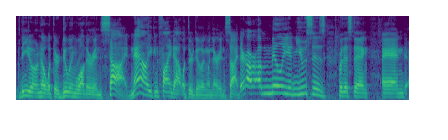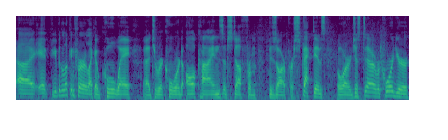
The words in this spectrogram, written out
but then you don't know what they're doing while they're inside. Now you can find out what they're doing when they're inside. There are a million uses for this thing, and uh, if you've been looking for like a cool way uh, to record all kinds of stuff from bizarre perspectives, or just uh, record your,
